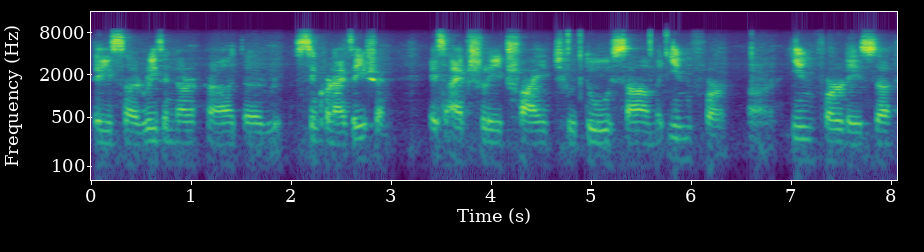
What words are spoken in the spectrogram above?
this reasoner, the synchronization, it's actually trying to do some infer uh, infer is uh,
